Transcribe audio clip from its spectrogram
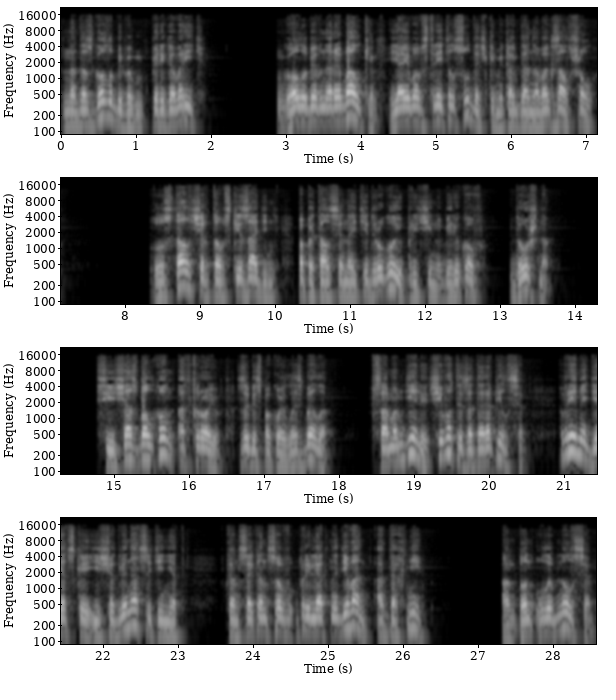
Надо с Голубевым переговорить». «Голубев на рыбалке. Я его встретил с удочками, когда на вокзал шел». «Устал чертовски за день», — попытался найти другую причину Бирюков. «Душно». «Сейчас балкон открою», — забеспокоилась Белла. «В самом деле, чего ты заторопился? Время детское, еще двенадцати нет. В конце концов, приляг на диван, отдохни». Антон улыбнулся.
